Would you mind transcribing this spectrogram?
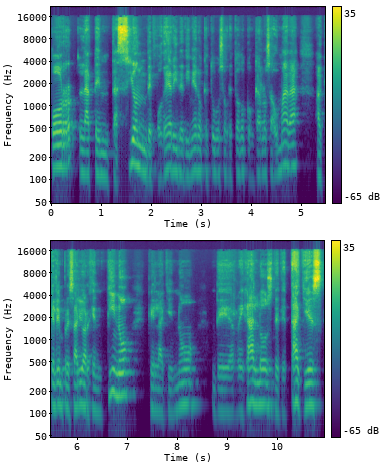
por la tentación de poder y de dinero que tuvo sobre todo con Carlos Ahumada, aquel empresario argentino que la llenó de regalos, de detalles,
